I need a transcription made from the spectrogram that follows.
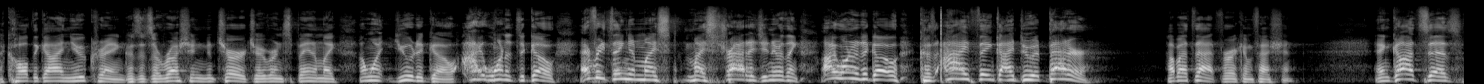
I called the guy in Ukraine because it's a Russian church over in Spain. I'm like, I want you to go. I wanted to go. Everything in my, my strategy and everything, I wanted to go because I think I do it better. How about that for a confession? And God says,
